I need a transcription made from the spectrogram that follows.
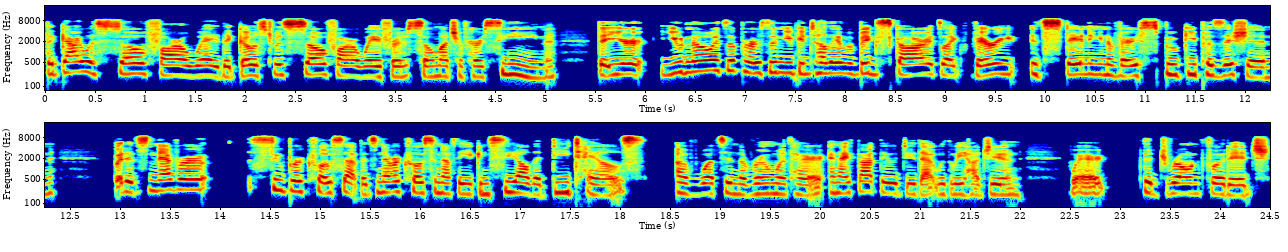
the guy was so far away, the ghost was so far away for so much of her scene that you're you know it's a person, you can tell they have a big scar. It's like very it's standing in a very spooky position, but it's never super close up. It's never close enough that you can see all the details of what's in the room with her. And I thought they would do that with Wi Ha-Joon, where the drone footage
